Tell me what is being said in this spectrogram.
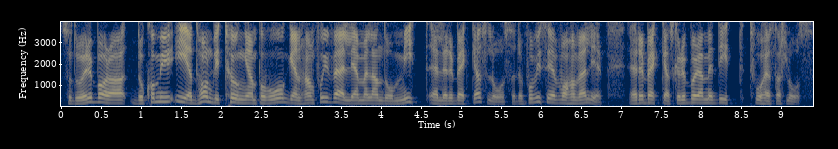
så då är det bara, då kommer ju Edholm bli tungan på vågen. Han får ju välja mellan då mitt eller Rebeckas lås. Så då får vi se vad han väljer. Eh, Rebecka, ska du börja med ditt tvåhästars lås?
